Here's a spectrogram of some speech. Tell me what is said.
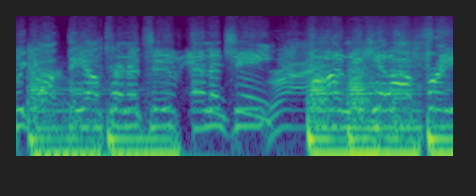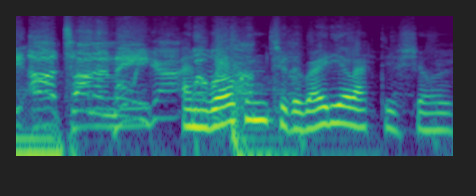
we got the alternative energy. Right. nuclear free autonomy. And welcome to the Radioactive Show,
